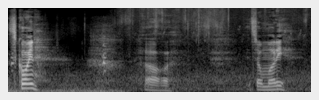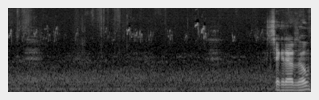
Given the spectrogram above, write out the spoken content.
It's a coin. Oh, it's so muddy. Check it out at home.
